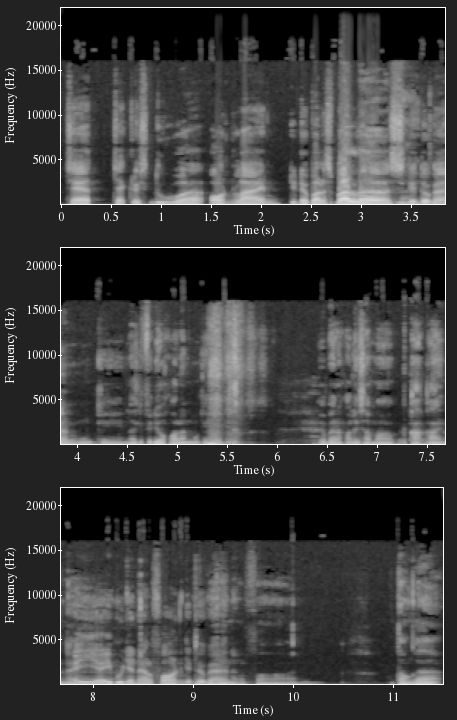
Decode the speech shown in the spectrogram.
chat checklist 2 online tidak balas-balas Nah, gitu itu kan Mungkin lagi video callan mungkin. ya barangkali sama kakaknya. Iya ibunya nelpon gitu Ibunya kan nelpon. Atau enggak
